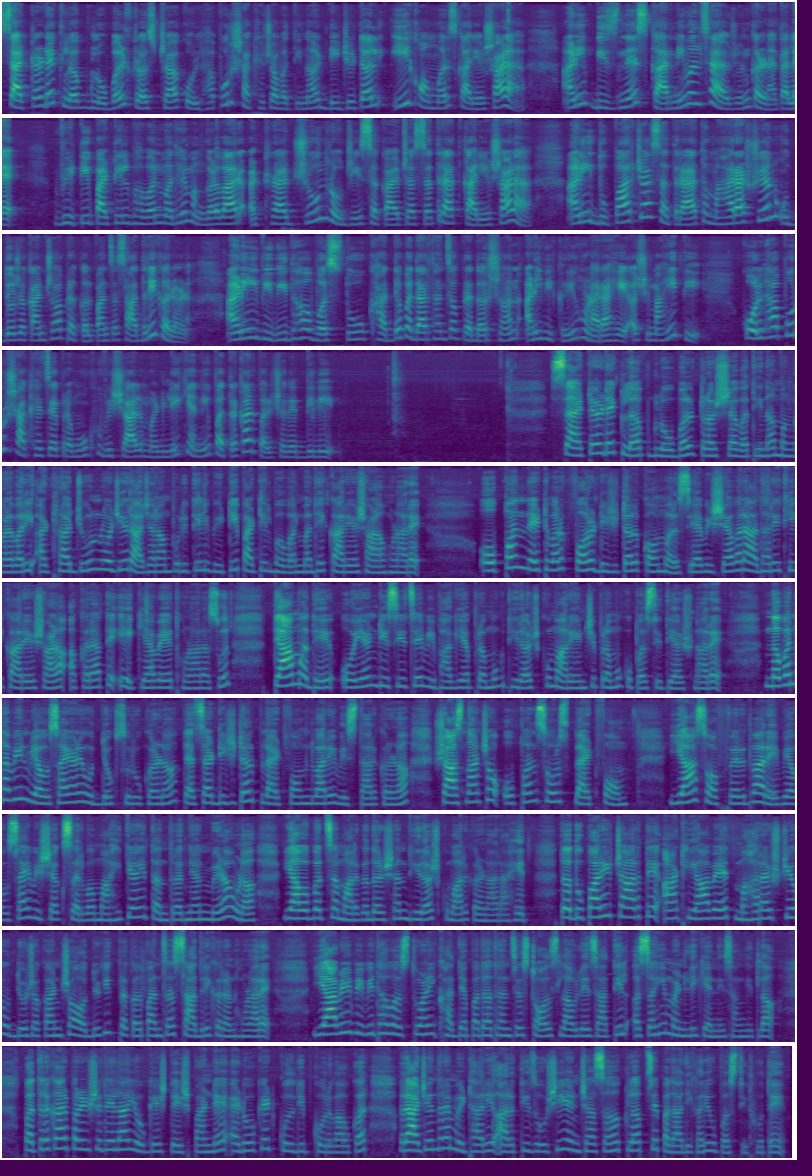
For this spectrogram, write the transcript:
Saturday club global ट्रस्टच्या कोल्हापूर शाखेच्या वतीनं डिजिटल ई कॉमर्स कार्यशाळा आणि बिझनेस कार्निवलचं आयोजन करण्यात आलंय. व्ही. टी. पाटील भवनमध्ये मंगळवार अठरा जून रोजी सकाळच्या सत्रात कार्यशाळा आणि दुपारच्या सत्रात महाराष्ट्रीयन उद्योजकांच्या प्रकल्पांचं सादरीकरण आणि विविध वस्तू खाद्यपदार्थांचं प्रदर्शन आणि विक्री होणार आहे अशी माहिती कोल्हापूर शाखेचे प्रमुख विशाल मंडलिक यांनी पत्रकार परिषदेत दिली. सॅटर्डे क्लब ग्लोबल ट्रस्टच्या वतीनं मंगळवारी अठरा जून रोजी राजारामपुरीतील व्ही टी पाटील भवनमध्ये कार्यशाळा होणार आहे. Open network for digital commerce या विषयावर आधारित ही कार्यशाळा अकरा ते एक या वेळेत होणार असून त्यामध्ये ओ एन डी सीचे विभागीय प्रमुख धीरज कुमार यांची प्रमुख उपस्थिती असणार आहे. नवनवीन व्यवसाय आणि उद्योग सुरू करणं त्याचा डिजिटल प्लॅटफॉर्मद्वारे विस्तार करणं शासनाच्या ओपन सोर्स प्लॅटफॉर्म या सॉफ्टवेअरद्वारे व्यवसायविषयक सर्व माहिती आणि तंत्रज्ञान मिळवणं याबाबतचं मार्गदर्शन धीरज कुमार करणार आहेत. तर दुपारी चार ते आठ या वेळेत महाराष्ट्रीय उद्योजकांच्या औद्योगिक प्रकल्पांचं सादरीकरण होणार आहे. यावेळी विविध वस्तू आणि खाद्यपदार्थांचे स्टॉल्स लावले जातील असंही मंडलिक यांनी सांगितलं. पत्रकार परिषदेला योगेश देशपांडे ॲडव्होकेट कुलदीप कोरगावकर राजेंद्र मिठारी आरती जोशी यांच्यासह क्लबचे पदाधिकारी उपस्थित होते.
